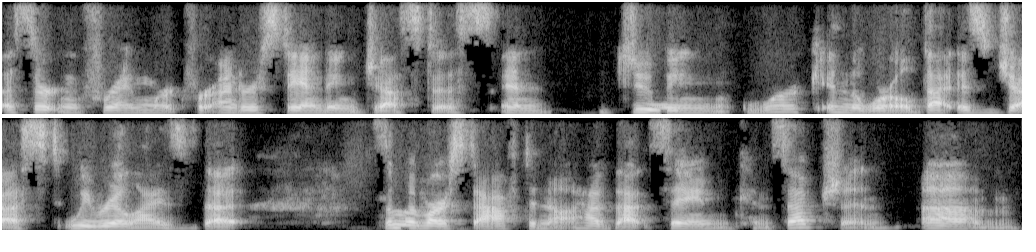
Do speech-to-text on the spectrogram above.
a certain framework for understanding justice and doing work in the world that is just we realized that some of our staff did not have that same conception um,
